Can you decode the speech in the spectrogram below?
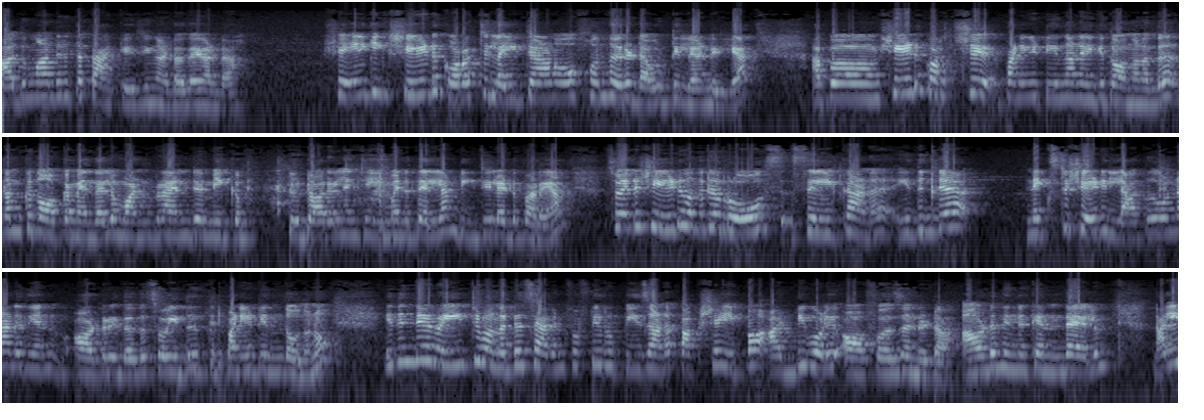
അതുമാതിരത്തെ പാക്കേജിങ് കണ്ടോ? അതേ കണ്ട? പക്ഷെ എനിക്ക് ഷെയ്ഡ് കുറച്ച് ലൈറ്റ് ആണോ എന്നൊരു ഡൗട്ട് ഇല്ലാണ്ടില്ല. അപ്പോൾ ഷെയ്ഡ് കുറച്ച് പണി കിട്ടിയെന്നാണ് എനിക്ക് തോന്നുന്നത് നമുക്ക് നോക്കാം. എന്തായാലും വൺ ബ്രാൻഡ് മേക്കപ്പ് ട്യൂട്ടോറിയൽ ഞാൻ ചെയ്യുമ്പോൾ അതിനകത്ത് എല്ലാം ഡീറ്റെയിൽ ആയിട്ട് പറയാം. സോ എന്റെ ഷെയ്ഡ് വന്നിട്ട് റോസ് സിൽക്ക് ആണ്. ഇതിന്റെ നെക്സ്റ്റ് ഷെയ്ഡ് ഇല്ലാത്തത് കൊണ്ടാണ് ഇത് ഞാൻ ഓർഡർ ചെയ്തത്. സോ ഇത് ഇത്തിരി പണി കിട്ടിയെന്ന് തോന്നുന്നു. ഇതിന്റെ റേറ്റ് വന്നിട്ട് സെവൻ ഫിഫ്റ്റി റുപ്പീസ് ആണ്. പക്ഷേ ഇപ്പോൾ അടിപൊളി ഓഫേഴ്സ് ഉണ്ട് കേട്ടോ അതുകൊണ്ട് നിങ്ങൾക്ക് എന്തായാലും നല്ല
